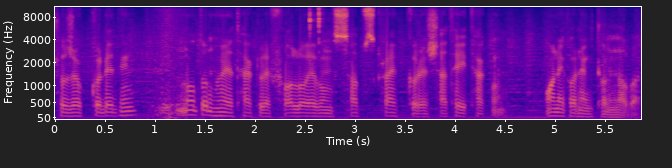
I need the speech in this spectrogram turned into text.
সুযোগ করে দিন। নতুন হয়ে থাকলে ফলো এবং সাবস্ক্রাইব করে সাথেই থাকুন। অনেক অনেক ধন্যবাদ।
